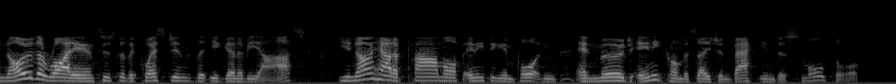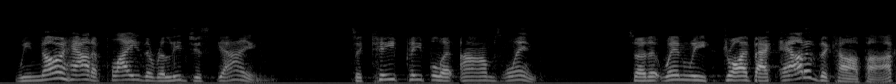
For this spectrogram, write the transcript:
know the right answers to the questions that you're going to be asked. You know how to palm off anything important and merge any conversation back into small talk. We know how to play the religious game to keep people at arm's length so that when we drive back out of the car park,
